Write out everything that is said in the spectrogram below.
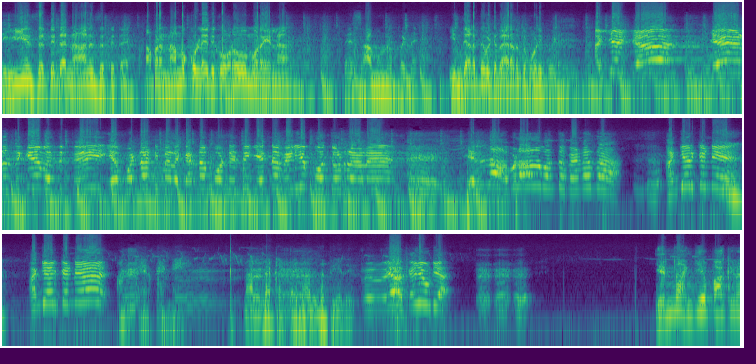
நீயும் செத்துட்ட நானும் செத்துட்டேன். அப்புறம் நமக்குள்ள எதுக்கு உறவு முறையெல்லாம்? பேசாம ஒண்ணு பெண்ணு. இந்த இடத்த விட்டு வேற இடத்துக்கு ஓடி போயிடு. ஐயா என் இடத்துக்கே வந்துட்டு என் பொண்டாட்டி மேல கண்ணை போட்டுட்டு என்ன வெளிய போ சொல்றானே? எல்லாம் அவளால வந்த வேணதான் அங்க இருக்கண்ணே அங்க இருக்கண்ணே. நல்ல கட்டை நல்ல பேரு. கைய விடியா. என்ன அங்கேயே பாக்குற?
